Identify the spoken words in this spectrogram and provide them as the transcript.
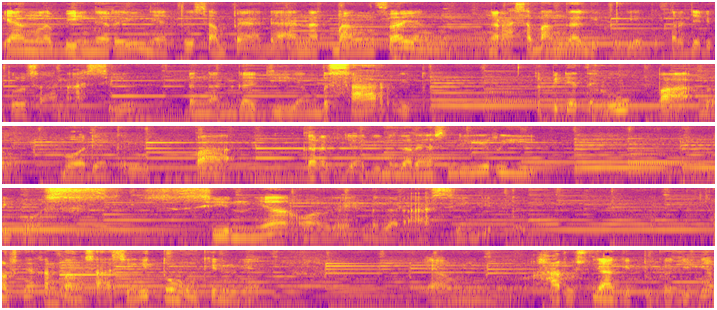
Yang lebih ngerinya tuh sampai ada anak bangsa yang ngerasa bangga gitu dia bekerja di perusahaan asing dengan gaji yang besar gitu. Tapi dia teh lupa bro. Bahwa dia teh lupa kerja di negaranya sendiri. Di bosinnya oleh negara asing gitu. Harusnya kan bangsa asing itu mungkin ya yang harusnya gitu gajinya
